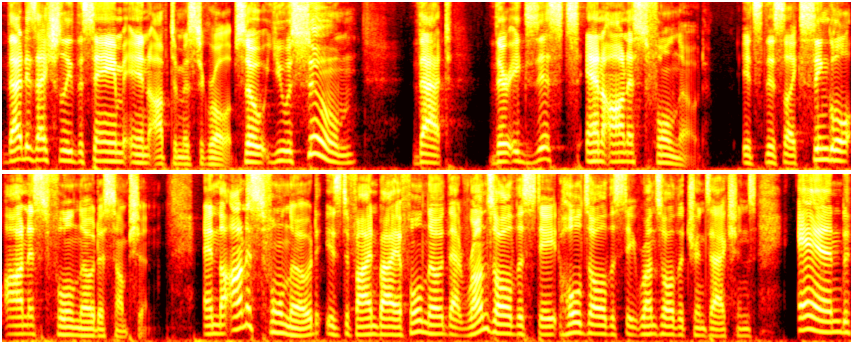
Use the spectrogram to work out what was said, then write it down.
that is actually the same in optimistic rollup. So you assume that there exists an honest full node. It's this like single honest full node assumption. And the honest full node is defined by a full node that runs all the state, holds all the state, runs all the transactions, and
